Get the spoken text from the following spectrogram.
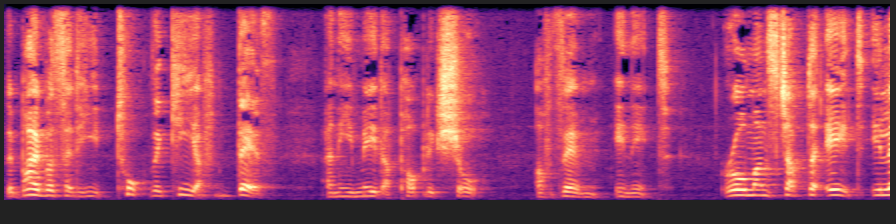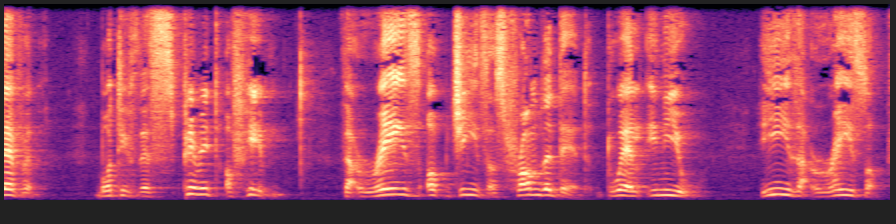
The Bible said he took the key of death and he made a public show of them in it. Romans chapter 8 11. But if the spirit of him that raised up Jesus from the dead dwell in you, he that raised up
